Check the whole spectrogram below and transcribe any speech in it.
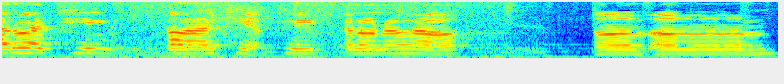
How do I paint? Uh, I can't paint. I don't know how. Um, um, um. um.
